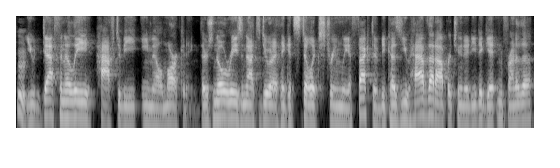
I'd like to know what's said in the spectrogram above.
Hmm. You definitely have to be email marketing. There's no reason not to do it. I think it's still extremely effective because you have that opportunity to get in front of the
